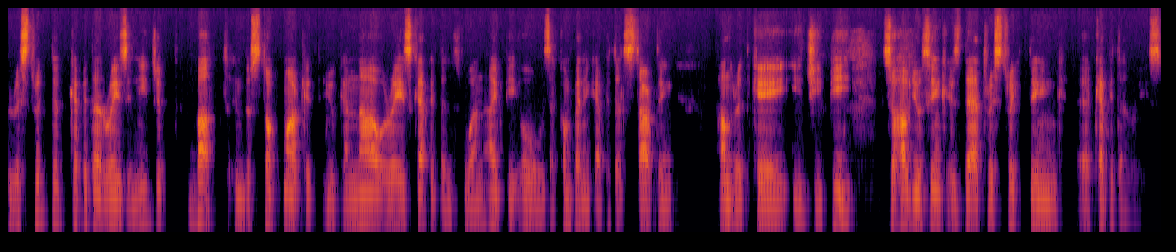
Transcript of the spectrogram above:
restricted capital raise in Egypt but in the stock market, you can now raise capital through an IPO with a company capital starting 100K EGP. So how do you think is that restricting uh, capital raise?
